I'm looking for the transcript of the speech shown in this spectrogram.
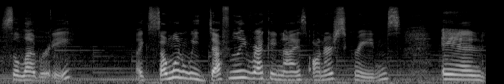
celebrity, like someone we definitely recognize on our screens. And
